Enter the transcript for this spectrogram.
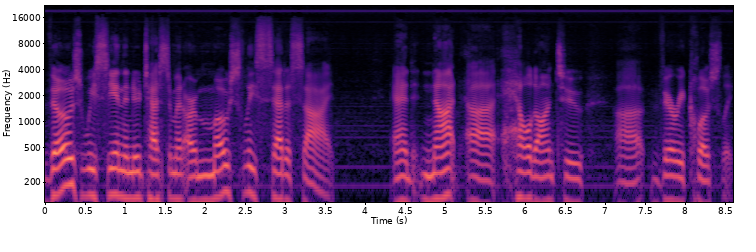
Those we see in the New Testament are mostly set aside and not uh, held on to uh, very closely.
